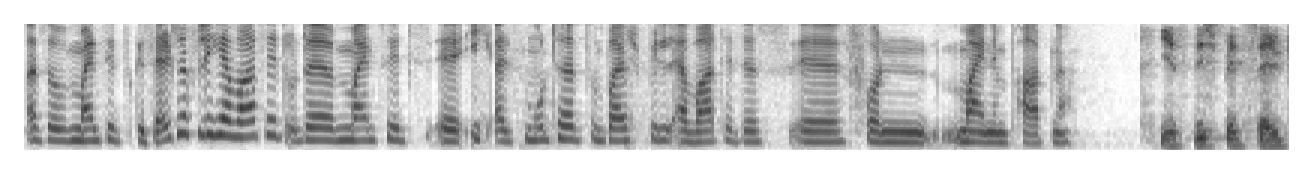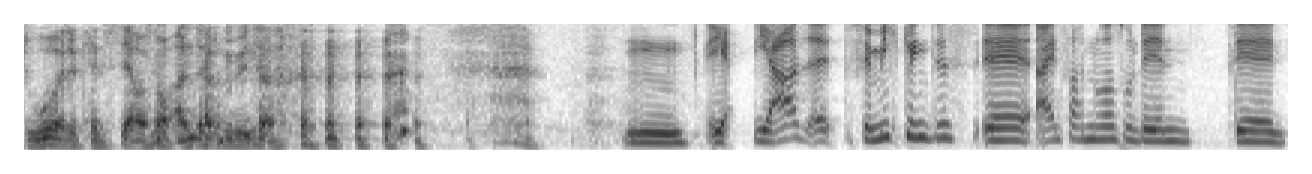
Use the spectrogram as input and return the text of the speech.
Also meinst du jetzt gesellschaftlich erwartet oder meinst du jetzt, äh, ich als Mutter zum Beispiel erwarte das äh, von meinem Partner? Jetzt nicht speziell du, aber du kennst ja auch noch andere Mütter. Mm, ja, ja äh, für mich klingt es äh, einfach nur so den, den,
